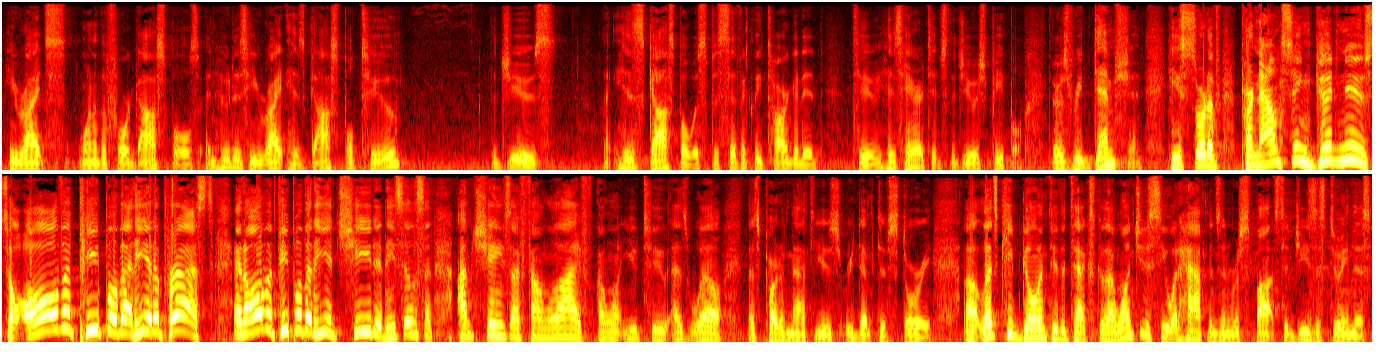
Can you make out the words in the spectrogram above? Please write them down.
he writes one of the four Gospels. And who does he write his Gospel to? The Jews. Like his Gospel was specifically targeted to his heritage, the Jewish people. There's redemption. He's sort of pronouncing good news to all the people that he had oppressed and all the people that he had cheated. And he said, Listen, I'm changed. I found life. I want you to as well. That's part of Matthew's redemptive story. Uh, let's keep going through the text because I want you to see what happens in response to Jesus doing this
